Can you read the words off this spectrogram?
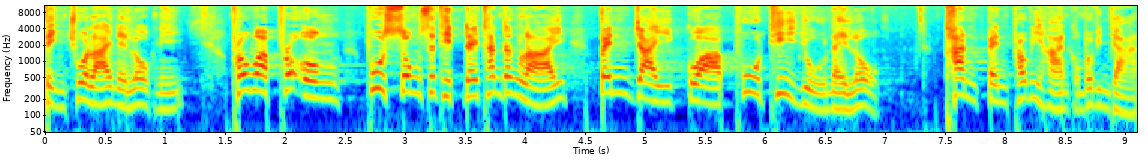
สิ่งชั่วร้ายในโลกนี้ เพราะว่าพระองค์ผู้ทรงสถิตในท่านทั้งหลาย เป็นใหญ่กว่าผู้ที่อยู่ในโลก ท่านเป็นพระวิหารของพระวิญญาณ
